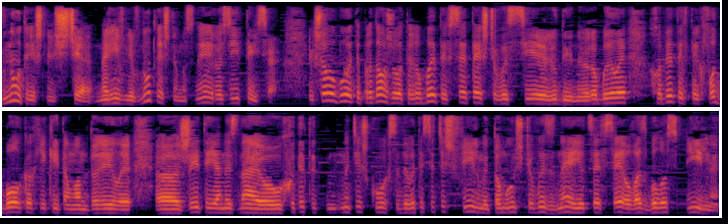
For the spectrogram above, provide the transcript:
внутрішньо ще на рівні внутрішньому з нею розійтися? Якщо ви будете продовжувати робити все те, що ви з цією людиною робили, ходити в тих футболках, які там вам дарили, е, жити, я не знаю, ходити на ті ж курси, дивитися ті ж фільми, тому що ви з нею це все у вас було спільне.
